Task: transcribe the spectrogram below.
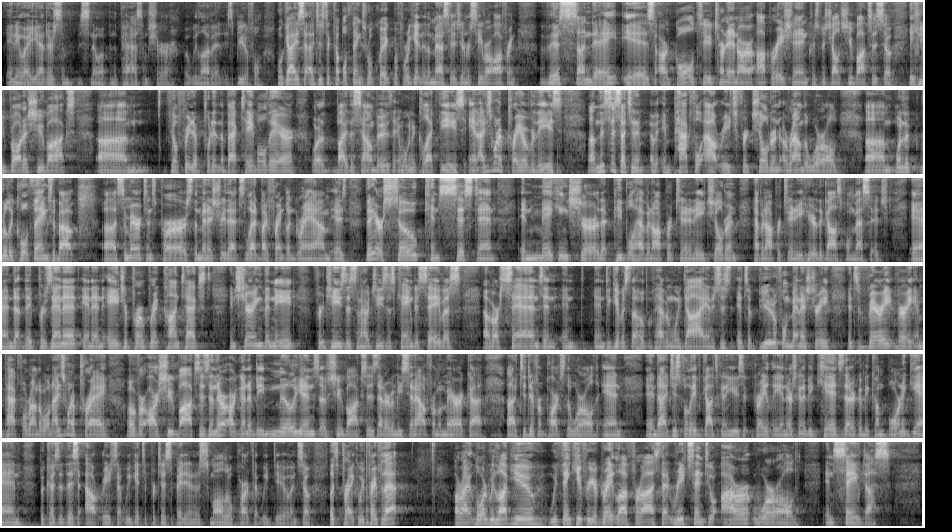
Anyway, yeah, there's some snow up in the pass, I'm sure, but we love it. It's beautiful. Well, guys, uh, just a couple things real quick before we get into the message and receive our offering. This Sunday is our goal to turn in our Operation Christmas Child shoe boxes. So if you brought a shoebox, um, feel free to put it in the back table there or by the sound booth, and we're going to collect these. And I just want to pray over these. Um, this is such an impactful outreach for children around the world. Um, one of the really cool things about uh, Samaritan's Purse, the ministry that's led by Franklin Graham, is they are so consistent in making sure that people have an opportunity, children have an opportunity to hear the gospel message. And uh, they present it in an age appropriate context in sharing the need for Jesus and how Jesus came to save us of our sins and, and, and to give us the hope of heaven when we die. And it's just, it's a beautiful ministry. It's very, very impactful around the world. And I just want to pray over our shoe boxes. And there are going to be millions of shoe boxes that are going to be sent out from America uh, to different parts of the world. And and I just believe God's going to use it greatly. And there's going to be kids that are going to become born again because of this outreach that we get to participate in, in a small little part that we do. And so let's pray. Can we pray for that? All right, Lord, we love you. We thank you for your great love for us that reached into our world and saved us.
